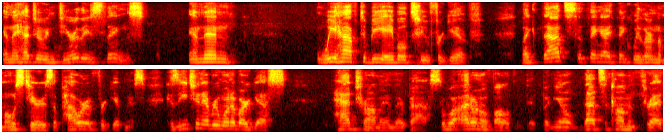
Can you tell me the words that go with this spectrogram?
and they had to endure these things, and then we have to be able to forgive. Like that's the thing I think we learn the most here is the power of forgiveness, because each and every one of our guests had trauma in their past. Well, I don't know if all of them did, but you know, that's a common thread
